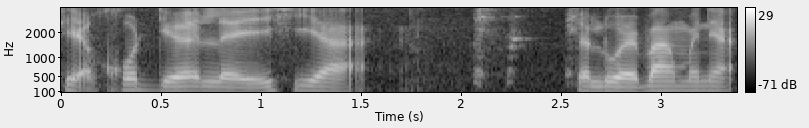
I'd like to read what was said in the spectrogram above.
เสียโคตรเยอะเลยเฮียจะรวยบ้างไหมเนี่ย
